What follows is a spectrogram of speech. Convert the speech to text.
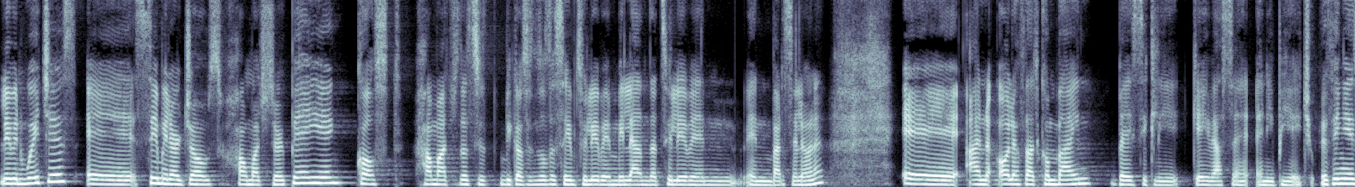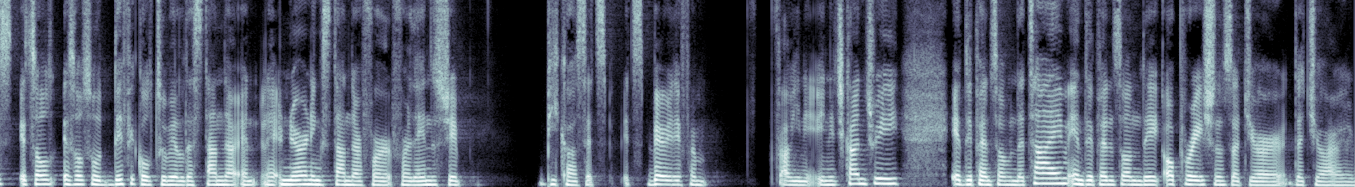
Living wages, uh, similar jobs, how much they're paying, cost, how much that's it, because it's not the same to live in Milan that to live in, in Barcelona. Uh, and all of that combined basically gave us a, an EPH. The thing is, it's, all, it's also difficult to build a standard, an, an earning standard for, for the industry because it's, it's very different I mean, in each country, it depends on the time. It depends on the operations that you're that you are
